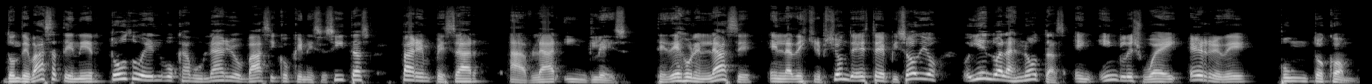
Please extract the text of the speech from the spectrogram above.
donde vas a tener todo el vocabulario básico que necesitas para empezar a hablar inglés. Te dejo un enlace en la descripción de este episodio oyendo a las notas en englishwayrd.com.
